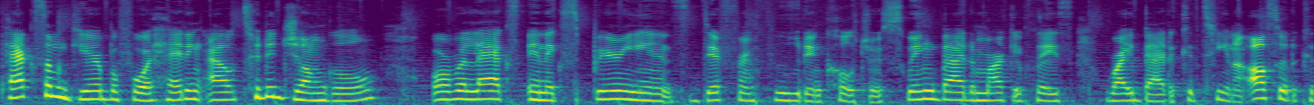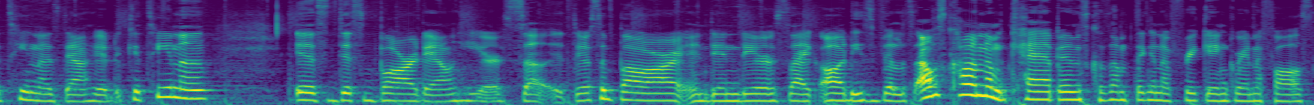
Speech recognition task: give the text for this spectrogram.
Pack some gear before heading out to the jungle or relax and experience different food and culture. Swing by the marketplace right by the Cantina. Also, the Cantina is down here. The Cantina is this bar down here. So there's a bar and then there's like all these villas. I was calling them cabins because I'm thinking of freaking Granite Falls.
